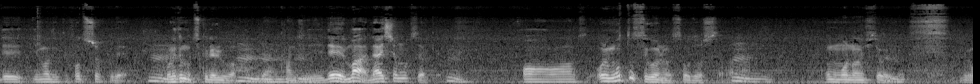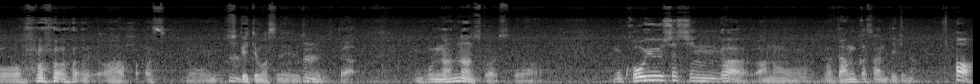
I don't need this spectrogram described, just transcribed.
で、今時フォトショップで、うん。これでも作れるわ、うんみたいな感じで、まあ内心思ってたわけ、うん。はあ俺もっとすごいのを想像してたから、うん本物の人がいて「おー ああすもう透けてますね」みたいな言ったら「これ何なんですか?」って言ったらこういう写真があの、まあ、檀家さん的な。は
